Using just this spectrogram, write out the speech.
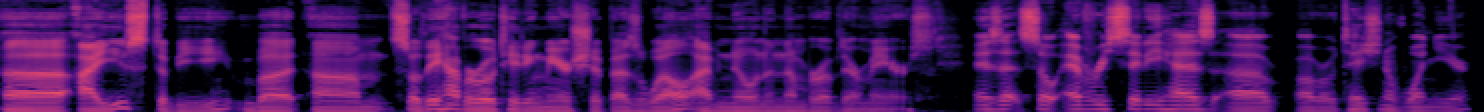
Uh, I used to be, but um, so they have a rotating mayorship as well. I've known a number of their mayors. Is that so? Every city has a, a rotation of one year.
